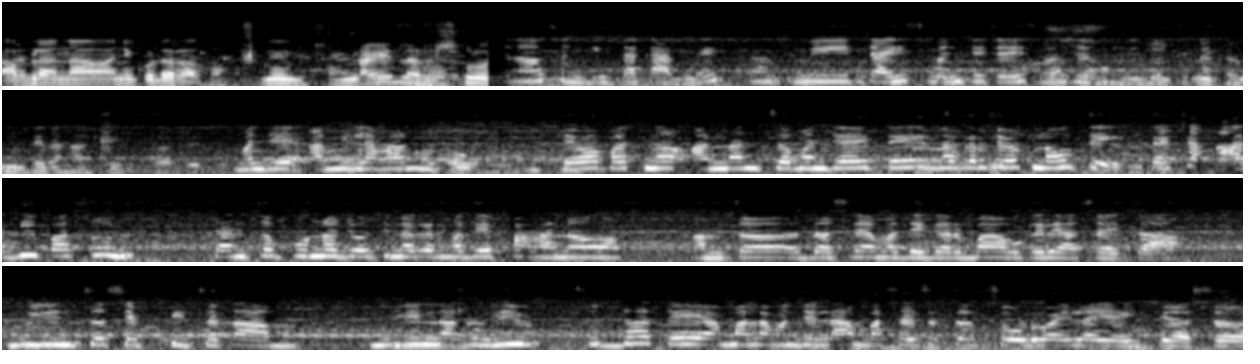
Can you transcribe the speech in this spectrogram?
आपलं नाव आणि कुठं राहता? सांगितलं ना. माझं नाव संगीता कारले. मी चाळीस पंचेचाळीस वर्ष झाली ज्योतिनगरमध्ये राहते. म्हणजे आम्ही लहान होतो. तेव्हापासून अण्णांचं म्हणजे ते नगरसेवक नव्हते. त्याच्या आधीपासून त्यांचं पूर्ण ज्योतिनगरमध्ये पाहणं आमचं दसऱ्यामध्ये गरबा वगैरे असायचा. मुलींचं सेफ्टीचं काम. मुलींना घरीसुद्धा ते आम्हाला म्हणजे लांब असायचं तर सोडवायला यायचे असं.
